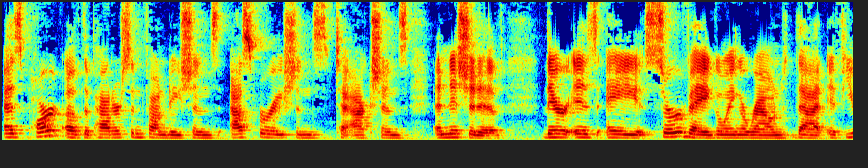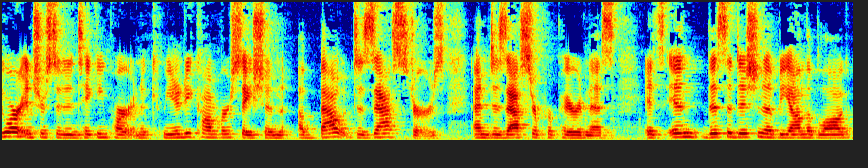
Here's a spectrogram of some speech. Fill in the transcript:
As part of the Patterson Foundation's Aspirations to Actions initiative, there is a survey going around that if you are interested in taking part in a community conversation about disasters and disaster preparedness, it's in this edition of Beyond the Blog.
